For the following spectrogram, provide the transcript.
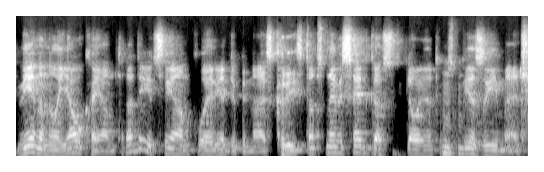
Viena no jaukajām tradīcijām, ko ir iedibinājis Kristaps, nevis Edgars, ļaujiet jums mhm. piezīmēt,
